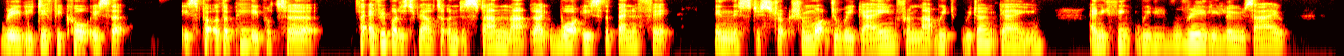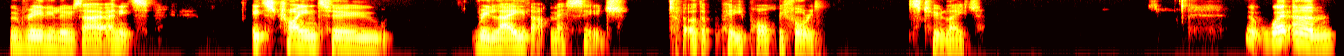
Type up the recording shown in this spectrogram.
really difficult. Is that is for other people to for everybody to be able to understand that. Like, what is the benefit in this destruction? What do we gain from that? We we don't gain anything. We really lose out. We really lose out, and it's it's trying to relay that message to other people before it's too late. What um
